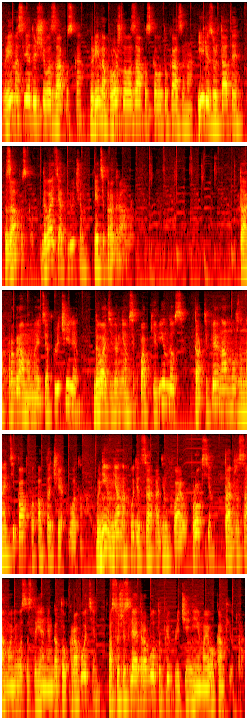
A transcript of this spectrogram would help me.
Время следующего запуска, время прошлого запуска вот указано и результаты запусков. Давайте отключим эти программы. Так, программы мы эти отключили. Давайте вернемся к папке Windows. Так, теперь нам нужно найти папку AutoCheck. Вот она. В ней у меня находится один файл proxy. Также само у него состояние готов к работе. Осуществляет работу при включении моего компьютера.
